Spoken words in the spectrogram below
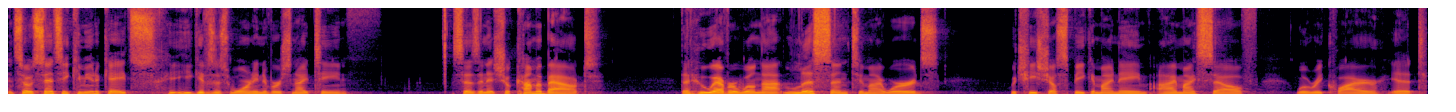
And so, since He communicates, He, he gives us warning in verse 19. It says, And it shall come about that whoever will not listen to my words, which he shall speak in my name, I myself will require it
